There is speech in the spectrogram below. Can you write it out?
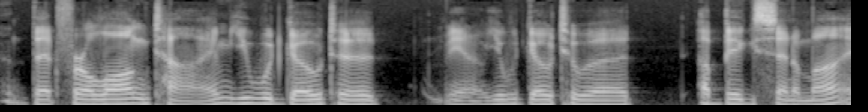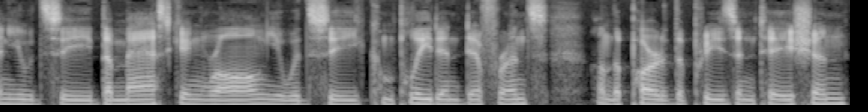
that for a long time you would go to you know you would go to a a big cinema and you would see the masking wrong. You would see complete indifference on the part of the presentation.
